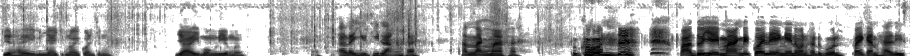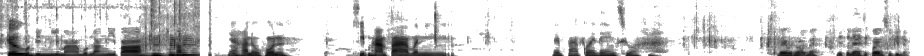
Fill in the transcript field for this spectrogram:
เดี๋ยวให้มันใหญ่จังหน่อยก่อนจังย้ายมองเลี้ยงมั้งอะไรอยู่ที่หลังคะหันหลังมาค่ะ ทุกคน ปลาตัวใหญ่มากได้ก้อยแรงแน่นอนค่ะทุกคนไปกันค่ะ let's go บนดินมีหมาบนรังมีปลาอะเนี่ยค่ะทุกคนคลิปหาปลาวันนี้ได้ปลาก้อยแดงชัวร์ค่ะแม่ไปทอดไหมเดี๋ยวตอนแรกจะก้อยมาสู้กินอะ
